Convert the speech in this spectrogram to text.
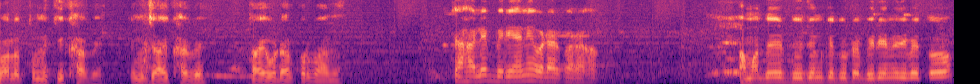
বলো তুমি কি খাবে? তুমি যাই খাবে তাই অর্ডার করব আমি। তাহলে বিরিয়ানি অর্ডার করা হোক। আমাদের দুজনকে দুটো বিরিয়ানি দিবে তো?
